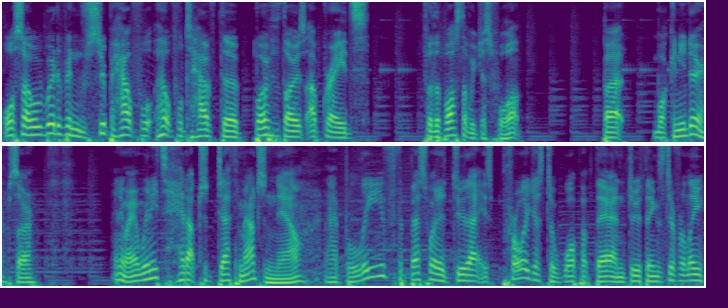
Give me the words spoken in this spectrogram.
Also, it would have been super helpful helpful to have the both of those upgrades for the boss that we just fought. But what can you do? So, anyway, we need to head up to Death Mountain now. And I believe the best way to do that is probably just to warp up there and do things differently.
